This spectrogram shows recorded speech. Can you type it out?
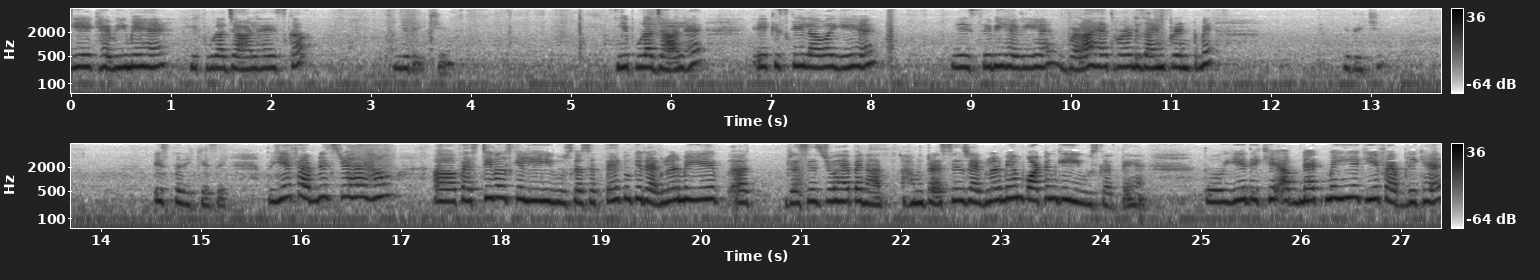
ये एक हैवी में है। ये पूरा जाल है इसका। ये देखिए, ये पूरा जाल है। एक इसके अलावा ये है, ये इससे भी हैवी है, बड़ा है थोड़ा डिज़ाइन प्रिंट में। ये देखिए, इस तरीके से। तो ये फैब्रिक्स जो है हम फेस्टिवल्स के लिए ही यूज़ कर सकते हैं, क्योंकि रेगुलर में ये ड्रेसेस जो है पहना, हम ड्रेसेस रेगुलर में हम कॉटन की ही यूज़ करते हैं। तो ये देखिए, अब नेट में ही एक ये फैब्रिक है।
